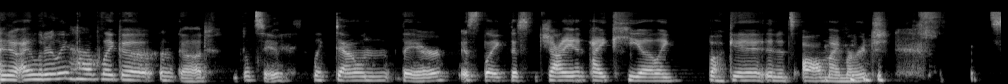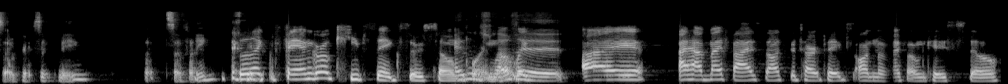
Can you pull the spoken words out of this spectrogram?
I know. I literally have like a oh god, let's see, like down there is like this giant IKEA like bucket, and it's all my merch. so crazy to me. That's so funny. So like fangirl keepsakes are so I important. love like, it. I I have my five sauce guitar picks on my phone case still.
